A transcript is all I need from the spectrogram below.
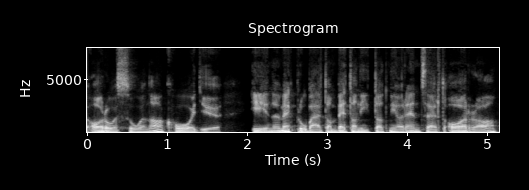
arról szólnak, hogy én megpróbáltam betanítatni a rendszert arra,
